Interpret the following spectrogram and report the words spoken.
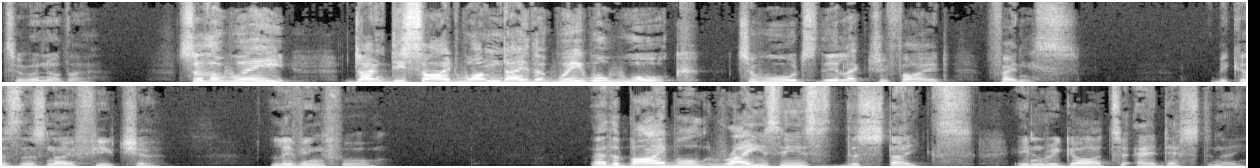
to another, so that we don't decide one day that we will walk towards the electrified fence because there's no future living for. Now, the Bible raises the stakes in regard to our destiny.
